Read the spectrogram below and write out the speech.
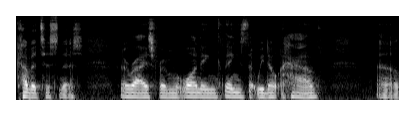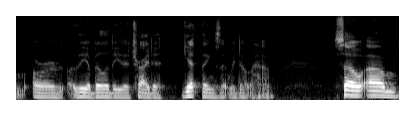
covetousness, arise from wanting things that we don't have, um, or the ability to try to get things that we don't have. So, um,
